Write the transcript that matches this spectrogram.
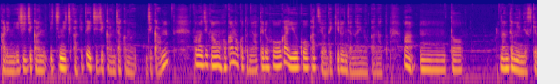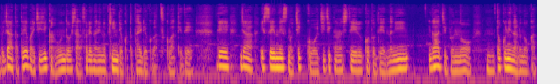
仮に1時間、1日かけて1時間弱の時間。この時間を他のことに当てる方が有効活用できるんじゃないのかなと。まあ、うーんと、何でもいいんですけど、じゃあ例えば1時間運動したらそれなりの筋力と体力がつくわけで、で、じゃあ SNS のチェックを1時間していることで何が自分の、うん、得になるのかっ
